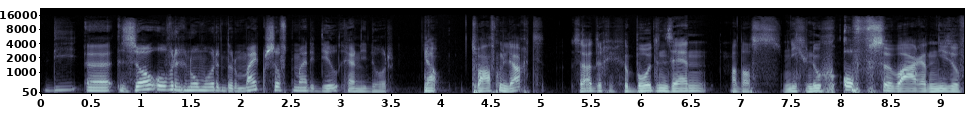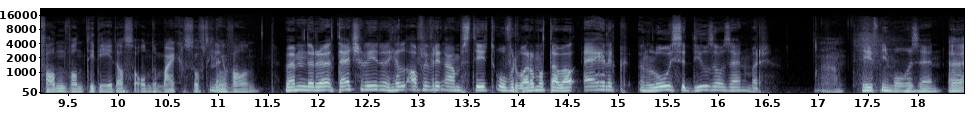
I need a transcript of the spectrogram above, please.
Die zou overgenomen worden door Microsoft, maar die deal gaat niet door. 12 miljard zou er geboden zijn, maar dat is niet genoeg. Of ze waren niet zo fan van het idee dat ze onder Microsoft gingen Nee. vallen. We hebben er eh, een tijdje geleden een hele aflevering aan besteed over waarom het dat wel eigenlijk een logische deal zou zijn, maar Ja. het heeft niet mogen zijn. Eh,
